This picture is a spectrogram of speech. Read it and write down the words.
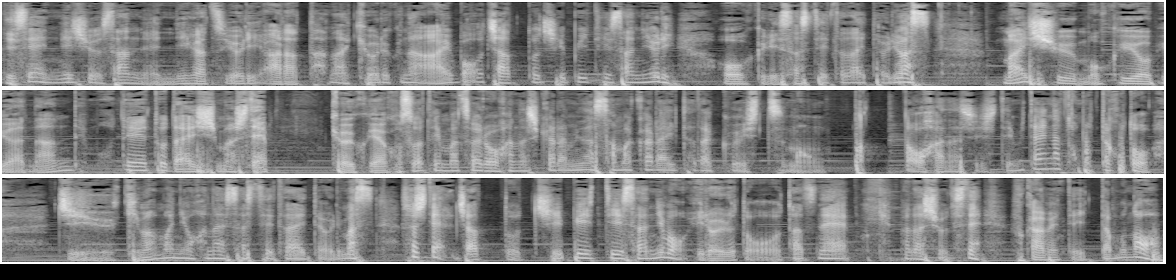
2023年2月より新たな強力な相棒チャット GPT さんによりお送りさせていただいております。毎週木曜日は何でもデーと題しまして、教育や子育てにまつわるお話から皆様からいただく質問、パッとお話ししてみたいなと思ったことを自由気ままにお話しさせていただいております。そして、チャット GPT さんにもいろいろとお尋ね、話をですね、深めていったものを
